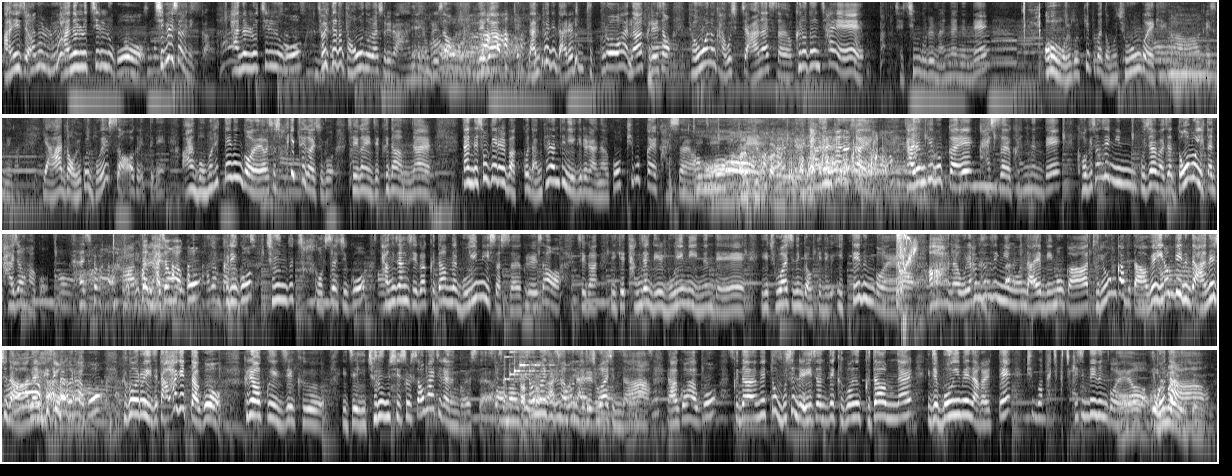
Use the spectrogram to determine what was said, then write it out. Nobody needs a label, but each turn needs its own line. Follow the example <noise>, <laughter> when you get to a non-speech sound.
아니죠.
바늘로요?
바늘로 찌르고 집에서 하니까 바늘로 찌르고 절대로 병원 오라 소리를 안 해요. 그래서 내가 남편이 나를 좀 부끄러워하나? 그래서 병원은 가고 싶지 않았어요. 그러던 차에 제 친구를 만났는데 어 얼굴 피부가 너무 좋은 거예요 걔가. 그래서 내가 야 너 얼굴 뭐 했어? 그랬더니 아 뭐뭐 했다는 거예요. 그래서 솔깃해가지고 제가 이제 그 다음날 딴 데 소개를 받고 남편한테는 얘기를 안 하고 피부과에 갔어요 이제 다른 피부과에 다른 피부과에 다른 피부과에 갔어요 갔는데 거기 선생님 보자마자 너무 일단 다정하고 일단 다정하고 그리고 주름도 촥 없어지고 당장 제가 그 다음날 모임이 있었어요. 그래서 제가 이게 당장 내일 모임이 있는데 이게 좋아지는 게 없겠니까 이때는 거예요. 아, 나 우리 함 선생님은 나의 미모가 두려운가 보다. 왜 이런 게 있는데 안 해주나. 나 이렇게 생각을 하고 그거를 이제 다 하겠다고 그래갖고 이제 그 이제 이 주름 시술 써마지라는 거였어요. 그래서 써마지를 하면 아주 좋아진다라고 하고 그 다음에 또 무슨 레이저인데 그거는 그 다음 날 이제 모임에 나갈 때 피부가 바짝바짝해진다는 거예요.
어, 얼마예요,
이거다.
그러면?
